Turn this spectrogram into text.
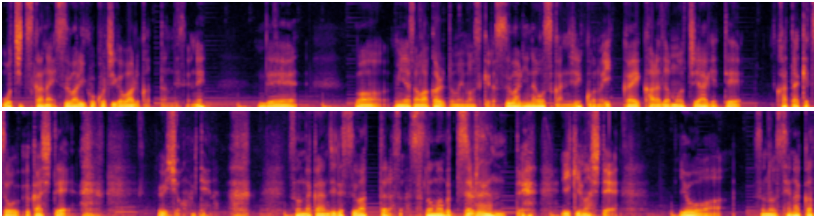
う落ち着かない座り心地が悪かったんですよね。でまあ皆さんわかると思いますけど座り直す感じ？この一回体持ち上げて肩ケツを浮かして よいしょみたいな。そんな感じで座ったらさそのままズルンって 行きまして。要はその背中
